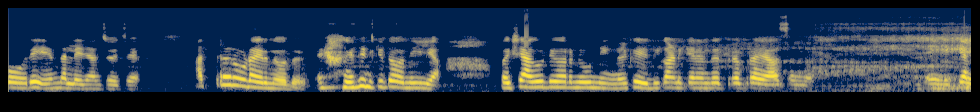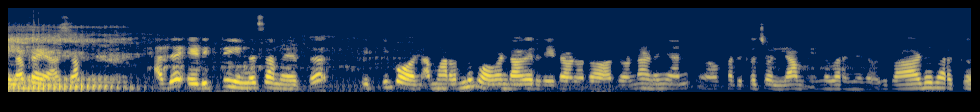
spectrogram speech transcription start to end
പോരെ എന്നല്ലേ ഞാൻ ചോദിച്ചേ. അത്ര റൂഡായിരുന്നു അത്. അങ്ങനെ എനിക്ക് തോന്നിയില്ല. പക്ഷെ ആ കുട്ടി പറഞ്ഞു നിങ്ങൾക്ക് എഴുതി കാണിക്കാൻ എന്താ എത്ര പ്രയാസം എന്ന്? എനിക്കല്ല പ്രയാസം. അത് എഡിറ്റ് ചെയ്യുന്ന സമയത്ത് തെറ്റി പോകണ്ട മറന്നു പോകണ്ട കരുതിയിട്ടാണ് കേട്ടോ. അതുകൊണ്ടാണ് ഞാൻ പതുക്കെ ചൊല്ലാം എന്ന് പറഞ്ഞത്. ഒരുപാട് പേർക്ക്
